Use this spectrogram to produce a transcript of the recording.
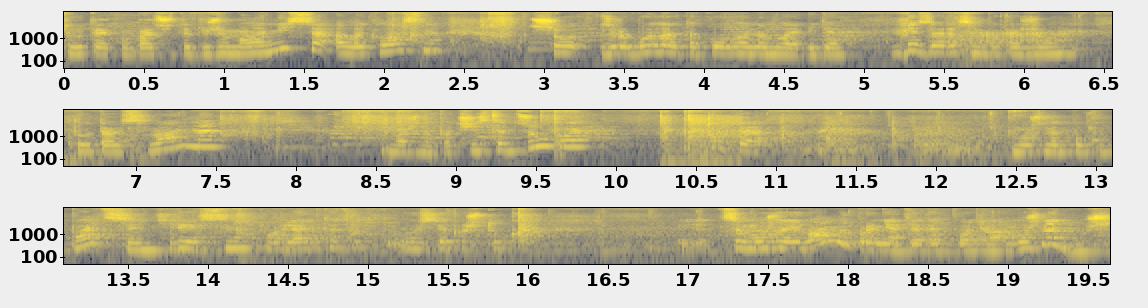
Тут, як ви бачите, дуже мало місця, але класно, що зробили такого нам лебідя. І зараз вам покажу. Тут ось ванна, можна почистити зуби. Тут можна покупатися. Інтересно, погляньте, тут ось яка штука. Це можна і ванну прийняти, я так поняла, а можна душ.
